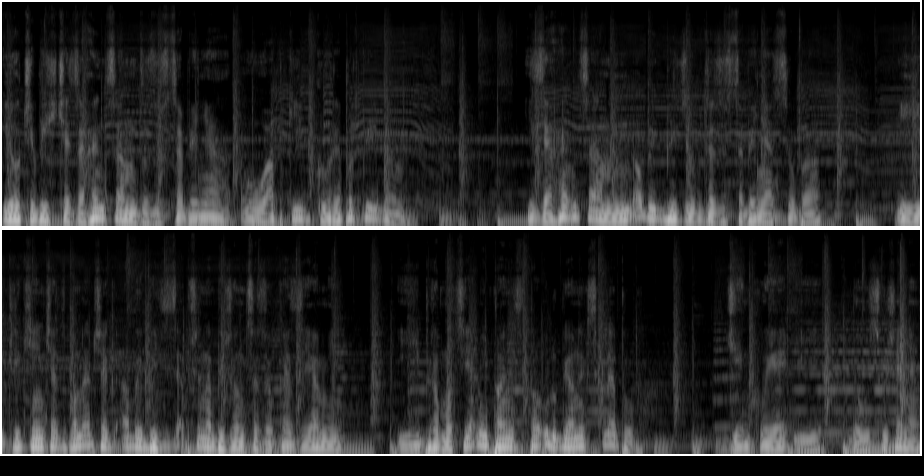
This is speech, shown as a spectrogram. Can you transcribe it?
I oczywiście zachęcam do zostawienia łapki w górę pod filmem. I zachęcam nowych widzów do zostawienia suba i kliknięcia dzwoneczek, aby być zawsze na bieżąco z okazjami i promocjami Państwa ulubionych sklepów. Dziękuję i do usłyszenia.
